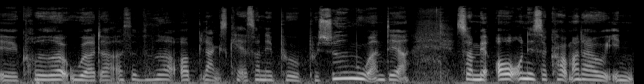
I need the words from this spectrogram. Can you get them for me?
øh, krydderurter og så videre op langs kasserne på, på sydmuren der. Så med årene, så kommer der jo en,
